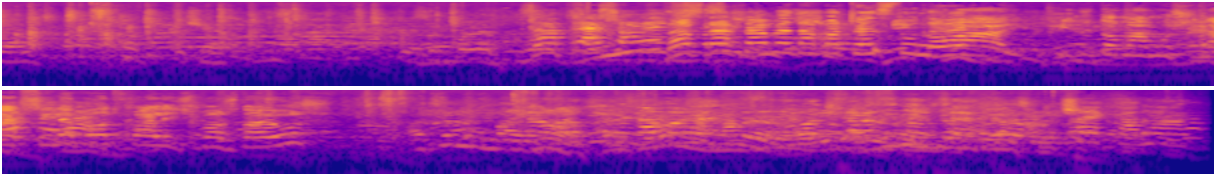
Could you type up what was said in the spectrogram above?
Serdecznie. Zapraszamy. Zapraszamy na poczęstunek. idź do mamusi na chwilę, bo odpalić można już. Czeka na...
